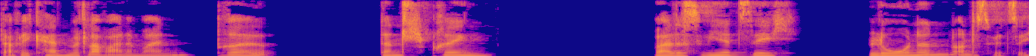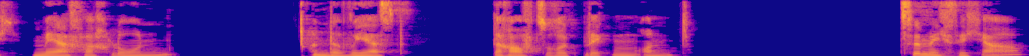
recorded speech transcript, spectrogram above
da wir kennen mittlerweile meinen Drill, dann spring, weil es wird sich lohnen und es wird sich mehrfach lohnen und du wirst darauf zurückblicken und ziemlich sicher,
